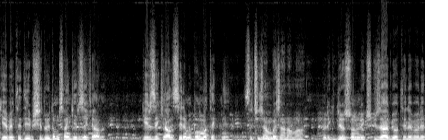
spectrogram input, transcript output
GBT diye bir şey duydun mu sen gerizekalı? Gerizekalı Selim'i bulma tekniği. Sıçacağım bacağına ama. Böyle gidiyorsun lüks güzel bir otele, böyle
